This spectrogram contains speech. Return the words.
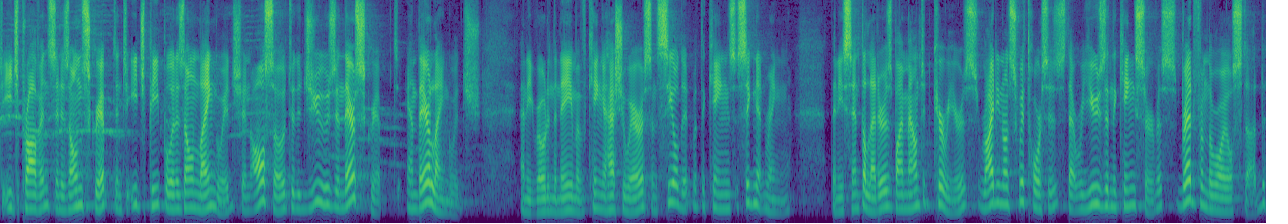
To each province in his own script, and to each people in his own language, and also to the Jews in their script and their language and he wrote in the name of King Ahasuerus and sealed it with the king's signet ring. Then he sent the letters by mounted couriers, riding on swift horses that were used in the king's service, bred from the royal stud,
